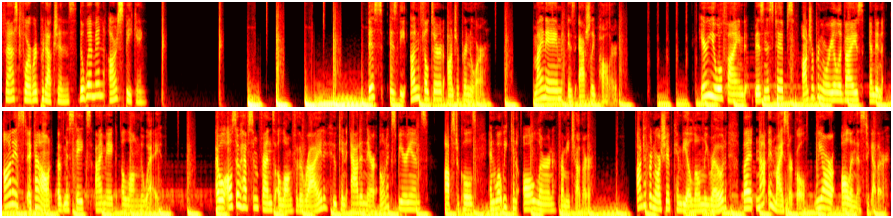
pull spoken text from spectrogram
Fast Forward Productions. The women are speaking. This is The Unfiltered Entrepreneur. My name is Ashli Pollard. Here you will find business tips, entrepreneurial advice, and an honest account of mistakes I make along the way. I will also have some friends along for the ride who can add in their own experience, obstacles, and what we can all learn from each other. Entrepreneurship can be a lonely road, but not in my circle. We are all in this together.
